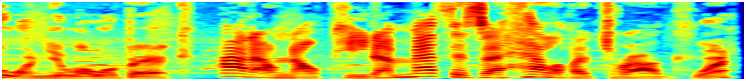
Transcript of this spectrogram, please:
on your lower back? I don't know, Peter. Meth is a hell of a drug. What?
